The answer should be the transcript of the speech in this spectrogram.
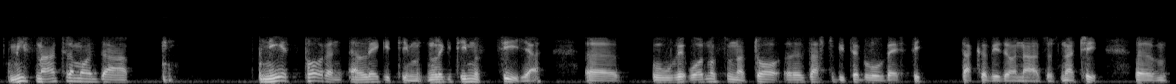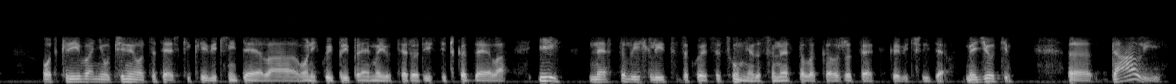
mi smatramo da nije sporan legitim, legitimnost cilja e, u, u odnosu na to e, zašto bi trebalo uvesti takav video nadzor. Znači, otkrivanje učinilaca teških krivičnih dela, onih koji pripremaju teroristička dela i nestalih lica za koje se sumnja da su nestala kao žrtve krivičnih dela. Međutim, da li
